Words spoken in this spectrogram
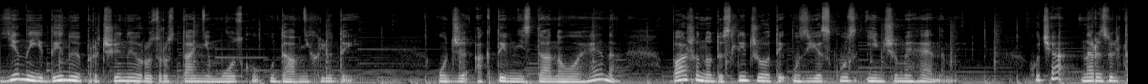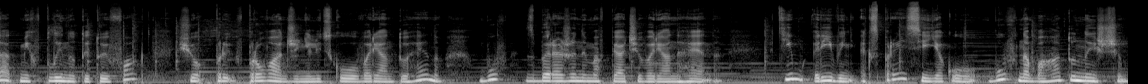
є не єдиною причиною розростання мозку у давніх людей. Отже, активність даного гена бажано досліджувати у зв'язку з іншими генами. Хоча на результат міг вплинути той факт, що при впровадженні людського варіанту гену був збережений мавпячий варіант гена, втім рівень експресії якого був набагато нижчим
